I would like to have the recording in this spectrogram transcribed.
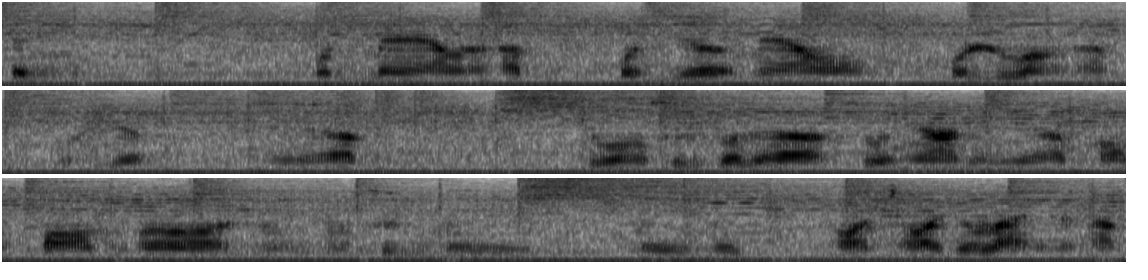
เส้นขนแมวนะครับขนเยอะแมวขนร่วงครับขนเยอะนี่ครับตัวหนังสือก็จะสวยงามอย่างนี้ครับของปลอมก็หนังสือไม่ไม่ไม่อ่อนช้อยเท่าไหร่นะครับ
